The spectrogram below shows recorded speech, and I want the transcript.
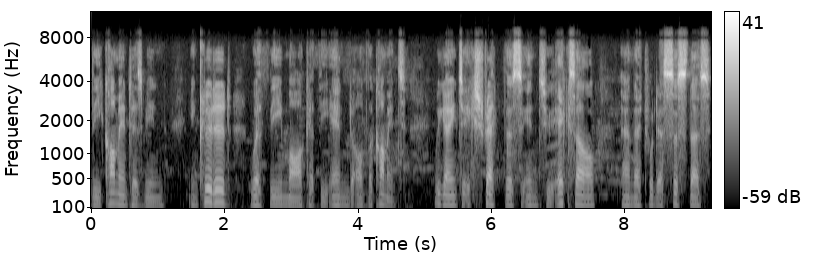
the comment has been included with the mark at the end of the comment. We're going to extract this into Excel, and that would assist us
